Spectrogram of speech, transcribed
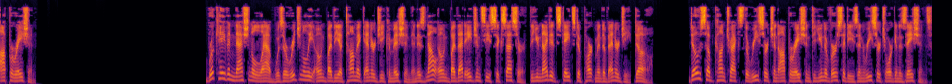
Operation Brookhaven National Lab was originally owned by the Atomic Energy Commission and is now owned by that agency's successor, the United States Department of Energy DOE. DOE subcontracts the research and operation to universities and research organizations.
